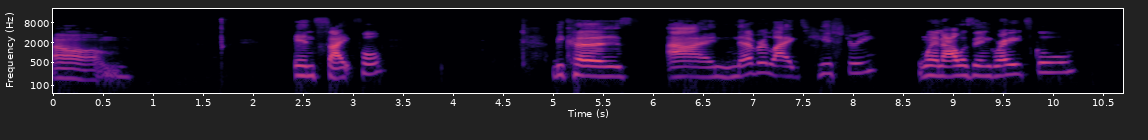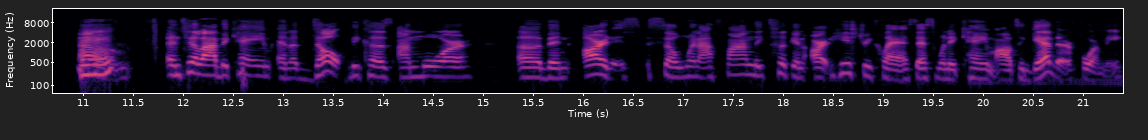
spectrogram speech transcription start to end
um insightful because I never liked history when I was in grade school. Mm-hmm. Um, until I became an adult because I'm more of an artist. So when I finally took an art history class, that's when it came all together for me.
